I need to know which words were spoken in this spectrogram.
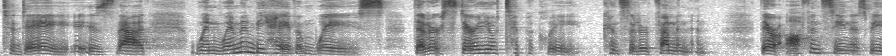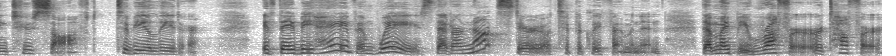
today, is that when women behave in ways that are stereotypically considered feminine, they're often seen as being too soft to be a leader. If they behave in ways that are not stereotypically feminine, that might be rougher or tougher,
